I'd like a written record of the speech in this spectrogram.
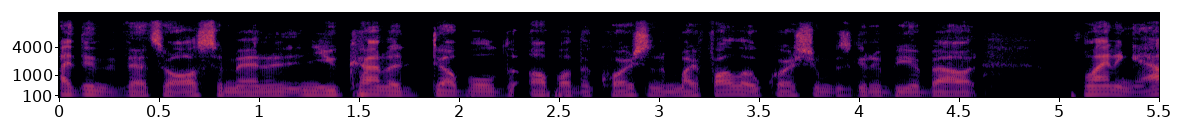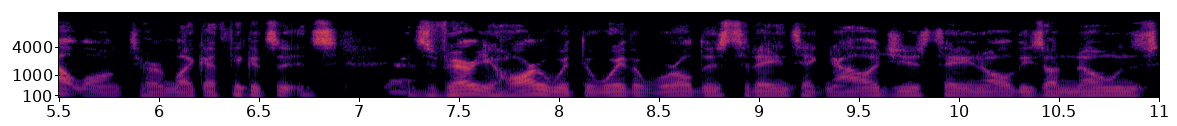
I think that that's awesome, man. And you kind of doubled up on the question. My follow up question was going to be about planning out long term. Like I think it's it's yeah. it's very hard with the way the world is today and technology is today and all these unknowns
